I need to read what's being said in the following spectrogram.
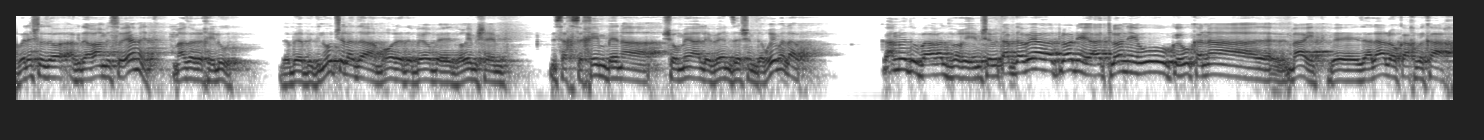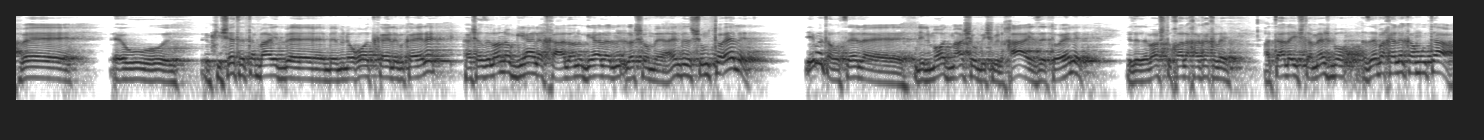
אבל יש לזה הגדרה מסוימת, מה זה רכילות? לדבר בגנות של אדם, או לדבר בדברים שהם מסכסכים בין השומע לבין זה שמדברים עליו. כאן מדובר על דברים שאתה מדבר על פלוני, על פלוני הוא, הוא קנה בית וזה עלה לו כך וכך והוא קישט את הבית במנורות כאלה וכאלה, כאשר זה לא נוגע לך, לא נוגע לשומע, אין בזה שום תועלת. אם אתה רוצה ל- ללמוד משהו בשבילך, איזה תועלת, איזה דבר שתוכל אחר כך אתה להשתמש בו, אז זה בחלק המותר.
